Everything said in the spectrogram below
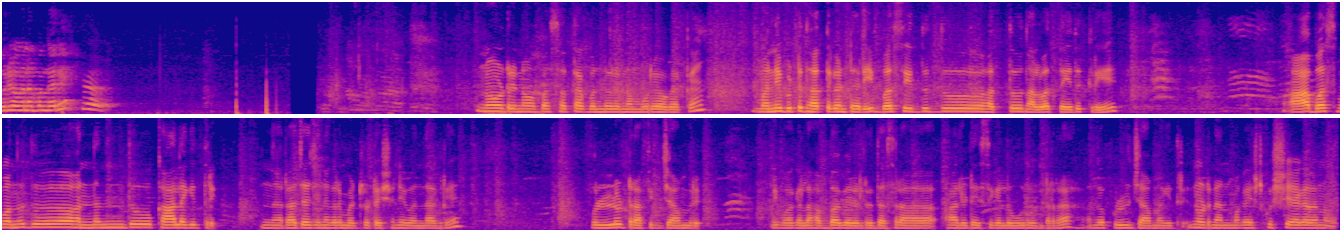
ಊರಿಗೆ ಹೋಗೋಣ ಬಂಗಾರಿ? ನೋಡ್ರಿ ನಾವು ಬಸ್ ಹತ್ತಾಗ ಬಂದವ್ರಿ ಊರಿಗೆ ಹೋಗಕ್ಕೆ ಮನೆ ಬಿಟ್ಟಿದ್ದು ಹತ್ತು ಗಂಟೆ ರೀ. ಬಸ್ ಇದ್ದದ್ದು ಹತ್ತು ನಲ್ವತ್ತೈದಕ್ಕೆ ರೀ. ಆ ಬಸ್ ಬಂದದ್ದು ಹನ್ನೊಂದು ಕಾಲಾಗಿತ್ತು ರೀ. ರಾಜಾಜಿನಗರ ಮೆಟ್ರೋ ಸ್ಟೇಷನಿಗೆ ಬಂದಾಗ ರೀ. ಫುಲ್ಲು ಟ್ರಾಫಿಕ್ ಜಾಮ್ ರೀ. ಇವಾಗೆಲ್ಲ ಹಬ್ಬ ಬೇರೆ ಅಲ್ರಿ. ದಸರಾ ಹಾಲಿಡೇಸಿಗೆಲ್ಲ ಊರು ಹೊಂಟಾರ. ಹಂಗೆ ಫುಲ್ ಜಾಮ್ ಆಗಿತ್ತು ರೀ. ನೋಡ್ರಿ ನನ್ನ ಮಗ ಎಷ್ಟು ಖುಷಿ ಆಗದ ನಾವು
